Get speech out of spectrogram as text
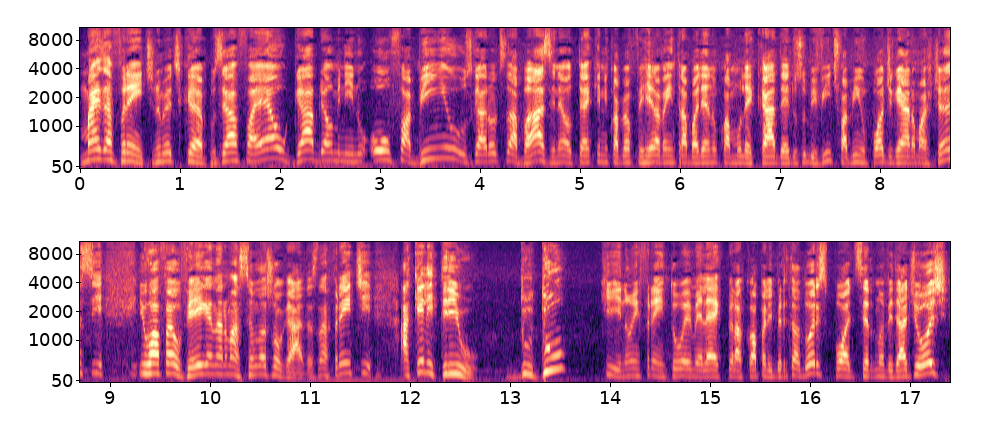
Mais à frente, no meio de campo, Zé Rafael, Gabriel Menino ou Fabinho, os garotos da base, né? O técnico Abel Ferreira vem trabalhando com a molecada aí do Sub-20, Fabinho pode ganhar uma chance. E o Rafael Veiga na armação das jogadas. Na frente, aquele trio, Dudu, que não enfrentou o Emelec pela Copa Libertadores, pode ser novidade hoje.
